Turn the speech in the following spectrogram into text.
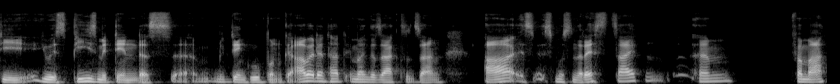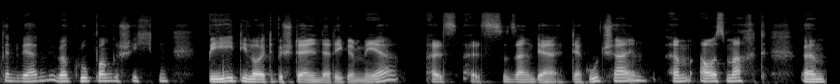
die USPs, mit denen das, äh, mit denen Groupon gearbeitet hat, immer gesagt sozusagen, A, es, es müssen Restzeiten ähm, vermarktet werden über Groupon-Geschichten. B, die Leute bestellen in der Regel mehr, als, als sozusagen der, der Gutschein ähm, ausmacht. Ähm,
